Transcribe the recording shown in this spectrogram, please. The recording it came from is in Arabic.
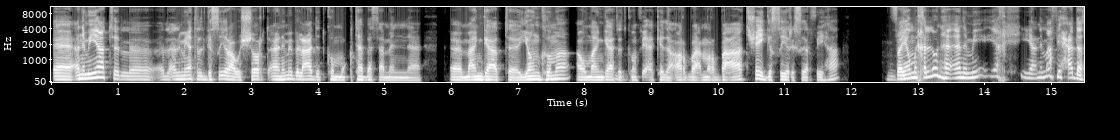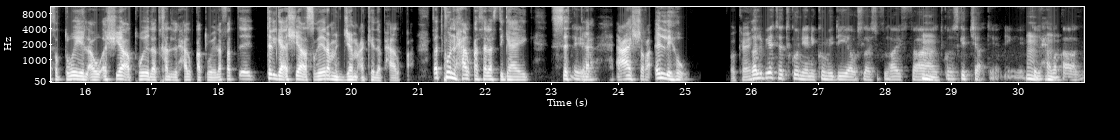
آه، أنميات ال- الأنميات القصيرة وال short anime بالعادة تكون مقتبسة من آه، مانجات يونكوما أو مانجات. تكون فيها كذا أربع مربعات شيء قصير يصير فيها. فيوم يخلونها أنمي يا أخي يعني ما في حدث طويل أو أشياء طويلة تخلي الحلقة طويلة فتلقى أشياء صغيرة متجمعة كذا بحلقة فتكون الحلقة ثلاث دقائق ستة إيه. عشرة اللي هو okay غالبيتها تكون يعني كوميديا أو slice of life. فتكون سكتشات يعني. كل حلقة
